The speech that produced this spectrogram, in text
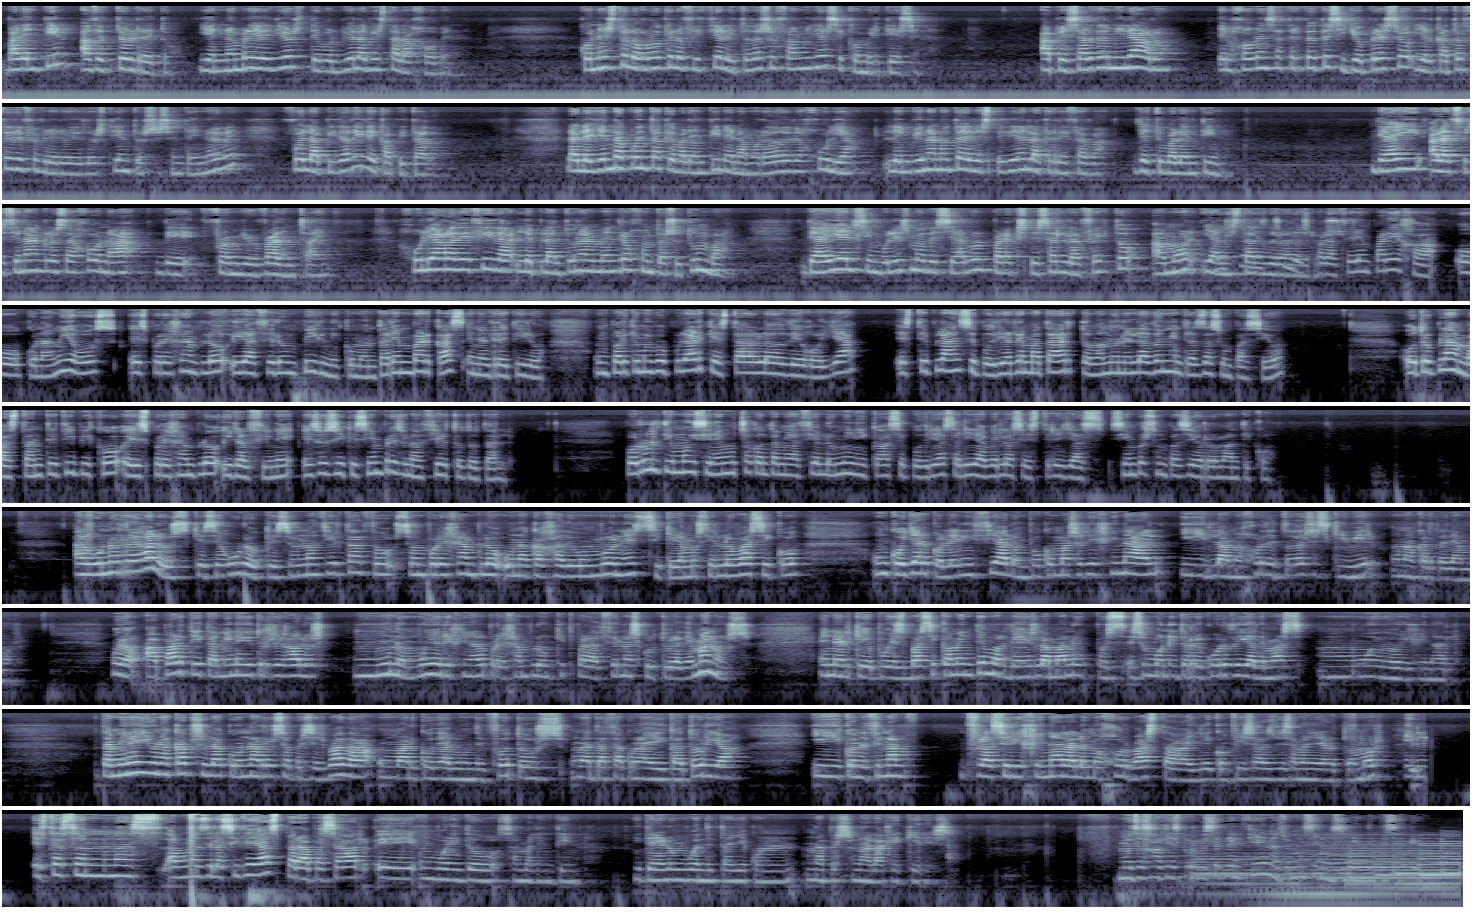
Valentín aceptó el reto y en nombre de Dios devolvió la vista a la joven. Con esto logró que el oficial y toda su familia se convirtiesen. A pesar del milagro, el joven sacerdote siguió preso y el 14 de febrero de 269 fue lapidado y decapitado. La leyenda cuenta que Valentín, enamorado de Julia, le envió una nota de despedida en la que rezaba, de tu Valentín. De ahí a la expresión anglosajona de From Your Valentine. Julia agradecida le plantó un almendro junto a su tumba. De ahí el simbolismo de ese árbol para expresar el afecto, amor y amistad duraderos. para hacer en pareja o con amigos es, por ejemplo, ir a hacer un picnic o montar en barcas en el Retiro, un parque muy popular que está al lado de Goya. Este plan se podría rematar tomando un helado mientras das un paseo. Otro plan bastante típico es, por ejemplo, ir al cine. Eso sí que siempre es un acierto total. Por último, y si no hay mucha contaminación lumínica, se podría salir a ver las estrellas. Siempre es un paseo romántico. Algunos regalos que seguro que son un aciertazo son, por ejemplo, una caja de bombones, si queremos ir lo básico, un collar con la inicial un poco más original y la mejor de todas, escribir una carta de amor. Bueno, aparte también hay otros regalos, uno muy original, por ejemplo, un kit para hacer una escultura de manos, en el que pues básicamente moldeáis la mano y pues es un bonito recuerdo y además muy original. También hay una cápsula con una rosa preservada, un marco de álbum de fotos, una taza con una dedicatoria y con decir una frase original a lo mejor basta y le confiesas de esa manera tu amor. Estas son unas- algunas de las ideas para pasar eh, un bonito San Valentín y tener un buen detalle con una persona a la que quieres. Muchas gracias por vuestra atención y nos vemos en el siguiente episodio.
